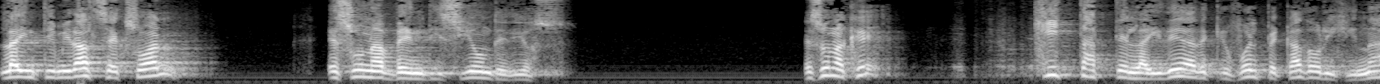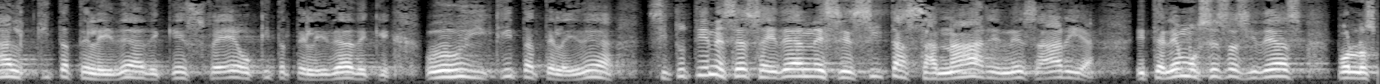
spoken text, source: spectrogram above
la intimidad sexual es una bendición de Dios. ¿Es una qué? Quítate la idea de que fue el pecado original, quítate la idea de que es feo, quítate la idea de que, uy, quítate la idea. Si tú tienes esa idea, necesitas sanar en esa área. Y tenemos esas ideas por los,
